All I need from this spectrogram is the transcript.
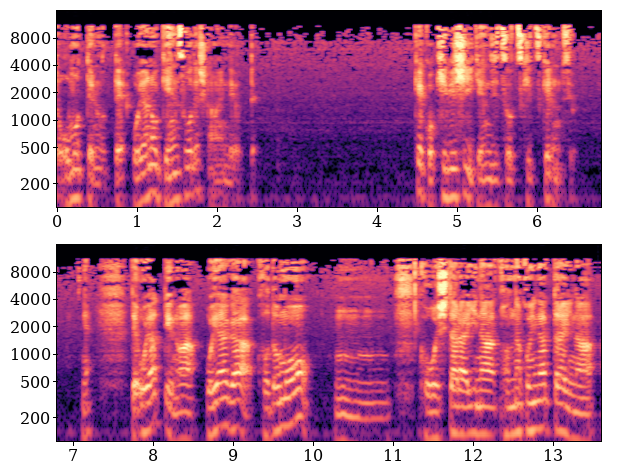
と思ってるのって親の幻想でしかないんだよって結構厳しい現実を突きつけるんですよ。ね。で、親っていうのは、親が子供を、うん、こうしたらいいな、こんな子になったらいいな、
